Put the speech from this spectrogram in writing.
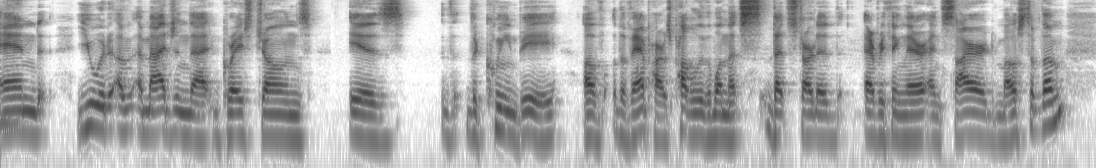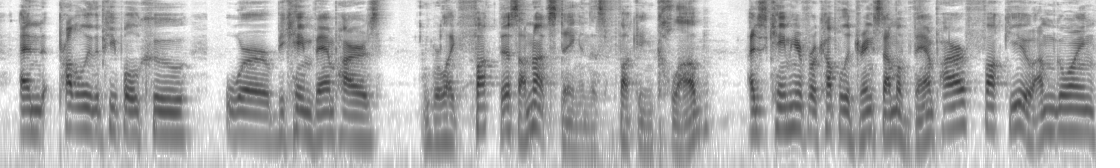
And you would um, imagine that Grace Jones is th- the queen bee of the vampires, probably the one that's that started everything there and sired most of them, and probably the people who were became vampires were like, "Fuck this! I'm not staying in this fucking club. I just came here for a couple of drinks. And I'm a vampire. Fuck you! I'm going.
